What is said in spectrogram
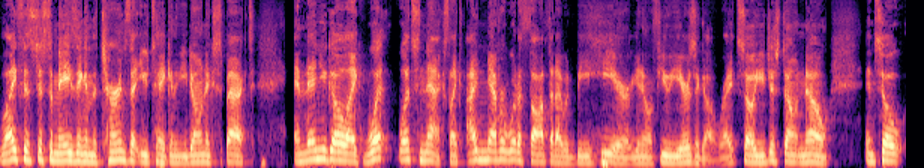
Life is just amazing, and the turns that you take and that you don't expect and then you go like what what's next? Like i never would have thought that i would be here you know a few years ago right? So you just don't know. And so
